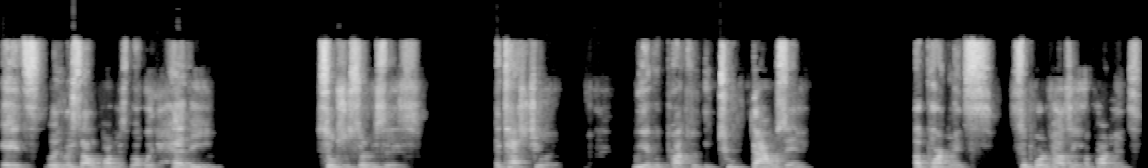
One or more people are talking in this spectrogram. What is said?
it's regular style apartments, but with heavy social services attached to it. We have approximately 2,000 apartments, supportive housing apartments.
